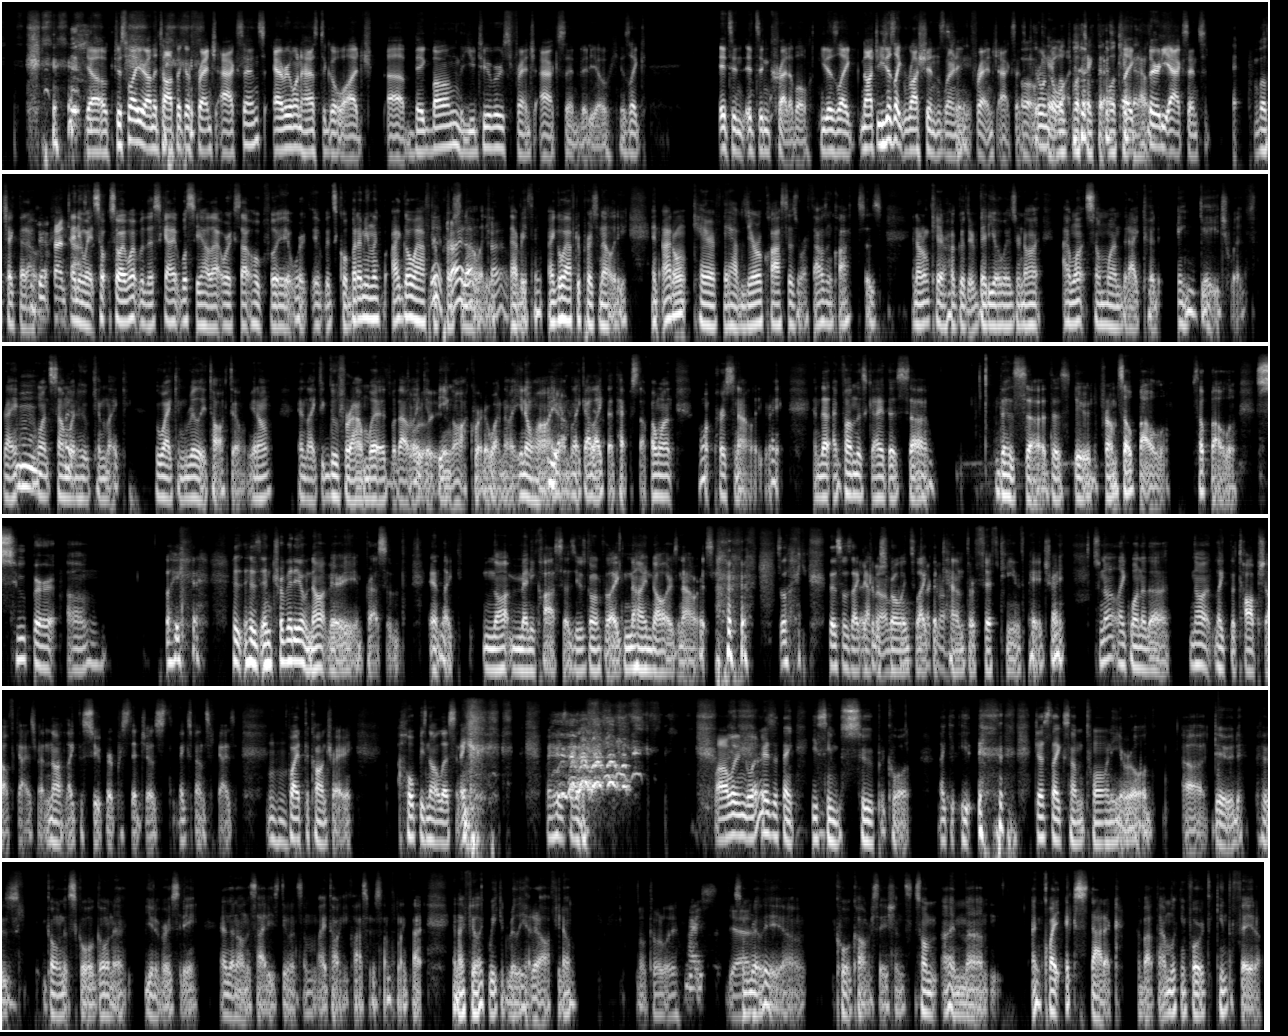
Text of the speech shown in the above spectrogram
Yo, just while you're on the topic of French accents, everyone has to go watch uh Big Bong, the YouTuber's French accent video. He was like it's in it's incredible. He does like not he does like Russians learning Sweet. French accents. Oh, Everyone okay, go we'll, watch. we'll check that. We'll check like that out. 30 accents. We'll check that out. Okay. Fantastic. Anyway, so so I went with this guy. We'll see how that works out. Hopefully, it work. It, it's cool. But I mean, like, I go after Yeah, try it out, personality. try it. Everything. I go after personality, and I don't care if they have zero classes or a thousand classes, and I don't care how good their video is or not. I want someone that I could engage with. Right. I Mm. want someone who can like who I can really talk to. You know. And like to goof around with without like it being awkward or whatnot. You know how I Yeah. am. Like I like that type of stuff. I want I want personality, right? and that I found this guy, this uh, this uh this dude from Sao Paulo, Sao Paulo, super um like his, his intro video not very impressive and like not many classes he was going for like nine dollars an hour so, so like this was like after Economical. scrolling to like the 10th or 15th page right so not like one of the not like the top shelf guys right not like the super prestigious expensive guys Mhm. quite the contrary. I hope he's not listening. but here's the thing. Following Here's the thing. He seems super cool. Like he just like some 20 year old uh dude who's going to school, going to university. And then on the side, he's doing some italki class or something like that. And I feel like we could really hit it off, you know, Oh, totally. Nice. Yeah. some really uh, cool conversations. So I'm I'm um, I'm quite ecstatic about that. I'm looking forward to Quinta Feira.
